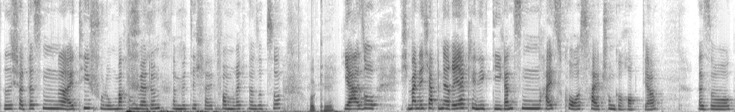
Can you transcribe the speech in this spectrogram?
dass ich stattdessen eine IT-Schulung machen werde, damit ich halt vom Rechner sitze. Okay. Ja, also ich meine, ich habe in der Reha-Klinik die ganzen Highscores halt schon gerockt, ja. Also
